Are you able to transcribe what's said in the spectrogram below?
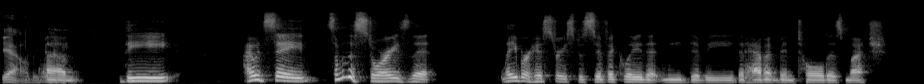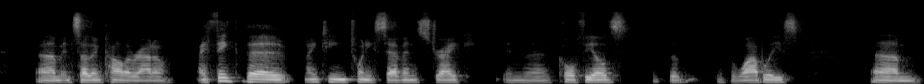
Yeah, I'll be um, the I would say some of the stories that labor history specifically that need to be that haven't been told as much um, in Southern Colorado I think the 1927 strike in the coal fields, the, the Wobblies, um,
